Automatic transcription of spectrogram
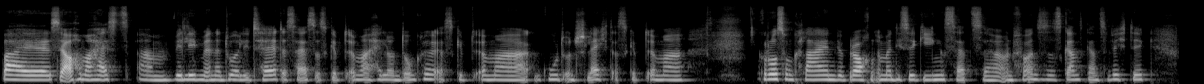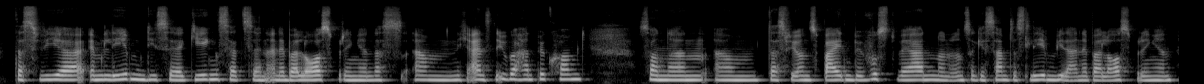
weil es ja auch immer heißt, ähm, wir leben in der Dualität. Das heißt, es gibt immer hell und dunkel, es gibt immer gut und schlecht, es gibt immer groß und klein. Wir brauchen immer diese Gegensätze. Und für uns ist es ganz, ganz wichtig, dass wir im Leben diese Gegensätze in eine Balance bringen, dass ähm, nicht eins eine Überhand bekommt, sondern ähm, dass wir uns beiden bewusst werden und unser gesamtes Leben wieder eine Balance bringen.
